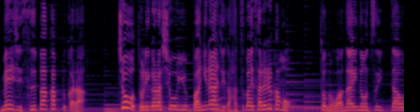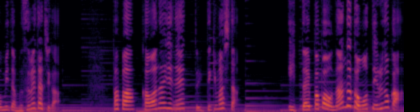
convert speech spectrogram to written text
明治スーパーカップから超鶏ガラ醤油バニラ味が発売されるかもとの話題のツイッターを見た娘たちがパパ買わないでねと言ってきました。一体パパを何だと思っているのか？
